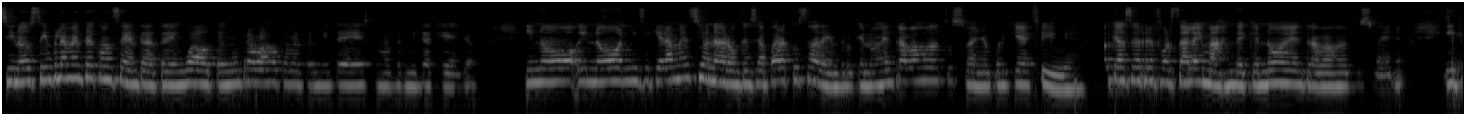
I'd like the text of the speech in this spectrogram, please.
sino simplemente concéntrate en, wow, tengo un trabajo que me permite esto, me permite aquello. Y no, y no, ni siquiera mencionar, aunque sea para tus adentro, que no es el trabajo de tu sueño, porque sí. lo que hace es reforzar la imagen de que no es el trabajo de tu sueño. Y te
